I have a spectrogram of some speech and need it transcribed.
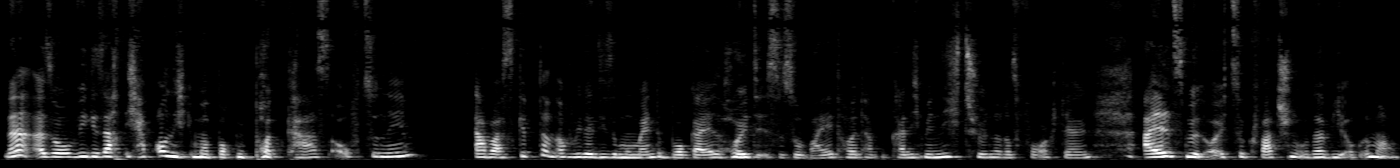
Ne? Also wie gesagt, ich habe auch nicht immer Bock, einen Podcast aufzunehmen. Aber es gibt dann auch wieder diese Momente, boah, geil, heute ist es soweit, heute kann ich mir nichts Schöneres vorstellen, als mit euch zu quatschen oder wie auch immer.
